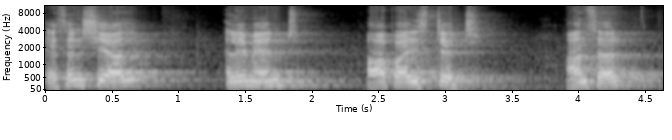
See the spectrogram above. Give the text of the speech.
essential element of a state? Answer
